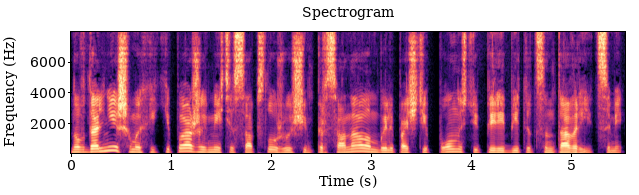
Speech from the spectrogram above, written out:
но в дальнейшем их экипажи вместе с обслуживающим персоналом были почти полностью перебиты центаврийцами.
